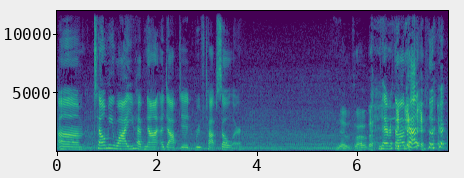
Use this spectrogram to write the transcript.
Um, tell me why you have not adopted rooftop solar. Never thought about it. Never thought about it.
